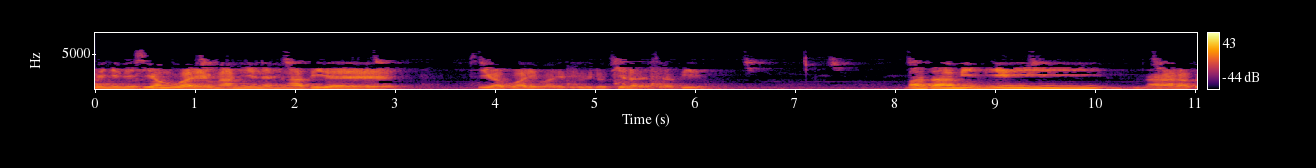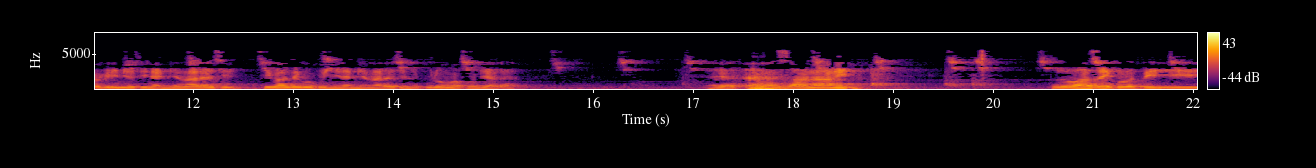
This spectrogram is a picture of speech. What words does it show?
ဘိညာဉ်နဲ့ရှင်းအောင်ဘဝတွေငါမြင်တယ်ငါသိတယ်ရှိကဘဝတွေပါတယ်ဒီလိုဒီလိုဖြစ်လာတယ်ဆိုတာသိတယ် ပါသာမိမြင်ဒါကတော့ပဂရိမျက်စိနဲ့မြင်တာလည်းရှိခြေပါစိတ်ကိုပင်နဲ့မြင်တာလည်းရှိနေကုလုံးကဖွင့်ပြတာအဲဇာနာမိသုရဝစိတ်ကိုသိ၏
